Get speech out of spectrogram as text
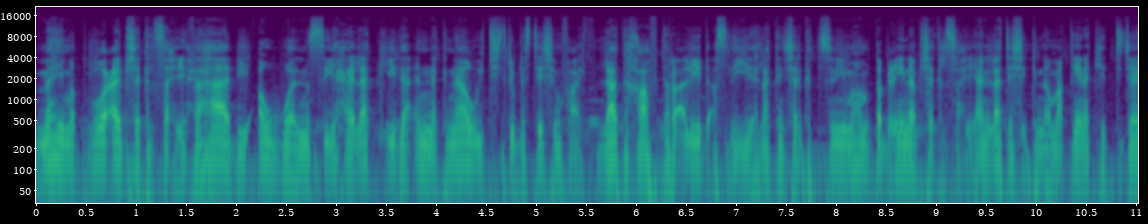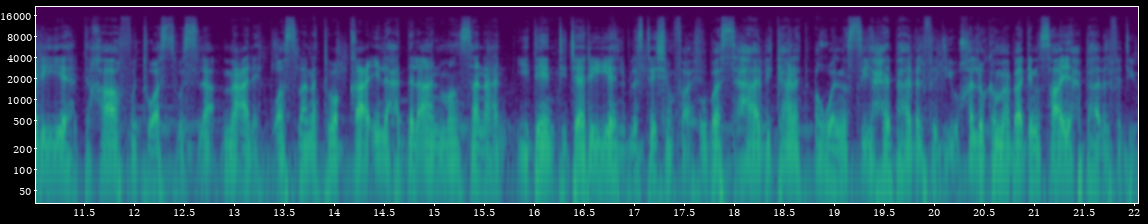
ما هي مطبوعة بشكل صحيح. فهذه أول نصيحة لك إذا إنك ناوي تشتري بلاي ستيشن 5 لا تخاف ترى اليد أصلية لكن شركة سوني ما هم مطبعينها بشكل صحيح. يعني لا تشك إنهم معطينك يد تجارية وتخاف وتوسوس. لا ما عليك. واصلا أتوقع إلى حد الآن ما انصنعن يدين تجارية لبلاي ستيشن 5 وبس هذه كانت أول نصيحة بهذا الفيديو. خلوكم مع باقي النصايح بهذا الفيديو.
